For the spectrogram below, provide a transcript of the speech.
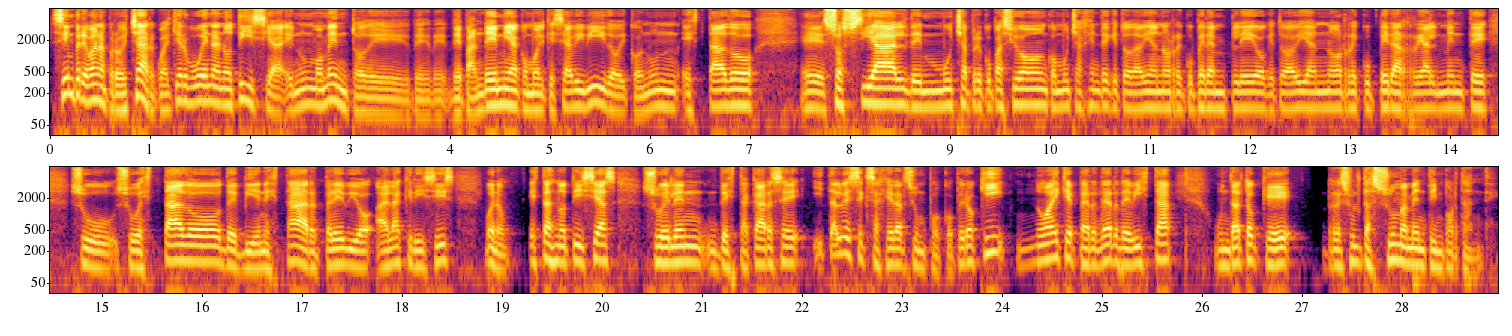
siempre van a aprovechar. Cualquier buena noticia en un momento de pandemia como el que se ha vivido y con un estado eh, social de mucha preocupación, con mucha gente que todavía no recupera empleo, que todavía no recupera realmente su, su estado de bienestar previo a la crisis, bueno, estas noticias suelen destacarse y tal vez exagerarse un poco, pero aquí no hay que perder de vista un dato que resulta sumamente importante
